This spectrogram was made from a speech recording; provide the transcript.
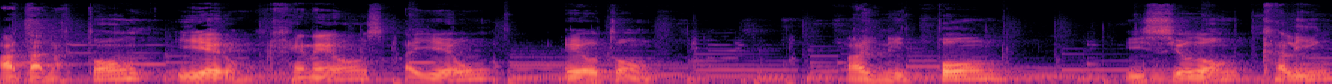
atanacton hieron geneos ayeun eoton. Ainitpon, Isiodon Kalin,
